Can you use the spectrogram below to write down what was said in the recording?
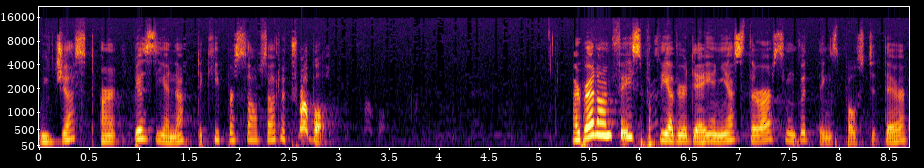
We just aren't busy enough to keep ourselves out of trouble. I read on Facebook the other day, and yes, there are some good things posted there.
